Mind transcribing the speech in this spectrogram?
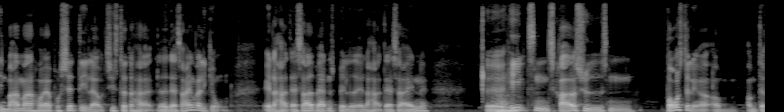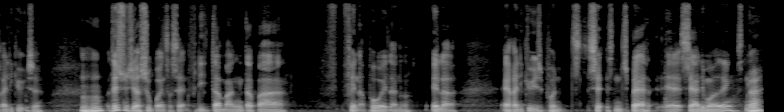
en meget, meget højere procentdel af autister, der har lavet deres egen religion, eller har deres eget verdensbillede, eller har deres egne øh, Ah. helt sådan skræddersyede sådan, forestillinger om, om det religiøse. Mm-hmm. Og det synes jeg er super interessant, fordi der er mange, der bare finder på et eller andet, eller er religiøse på en sådan spær, øh, særlig måde. Ikke? Sådan, Ja.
